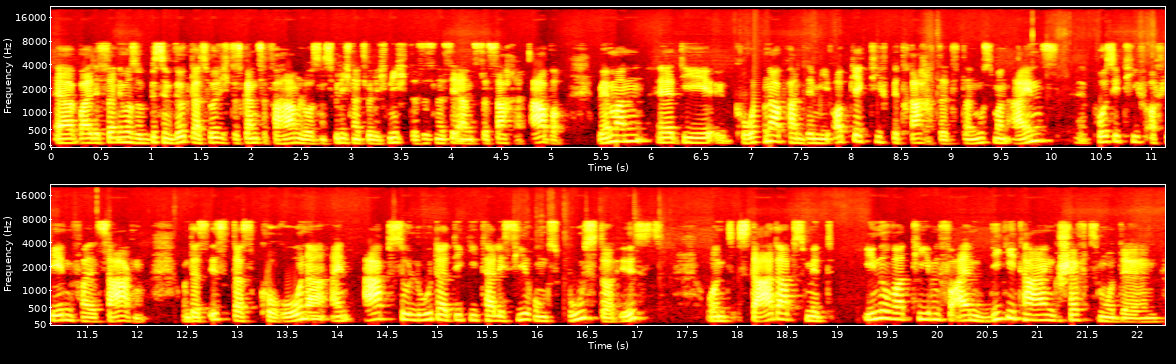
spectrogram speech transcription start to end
äh, weil das dann immer so ein bisschen wirkt, als würde ich das Ganze verharmlosen. Das will ich natürlich nicht. Das ist eine sehr ernste Sache. Aber wenn man äh, die Corona-Pandemie objektiv betrachtet, dann muss man eins äh, positiv auf jeden Fall sagen. Und das ist, dass Corona ein absoluter Digitalisierungsbooster ist und Startups mit innovativen, vor allem digitalen Geschäftsmodellen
